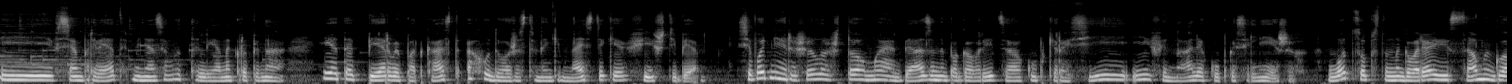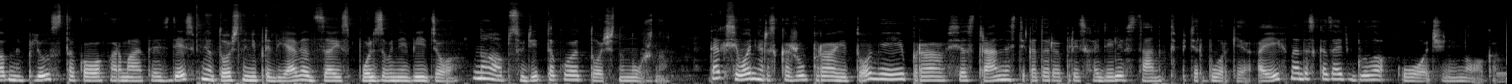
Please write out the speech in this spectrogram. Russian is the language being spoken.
И всем привет, меня зовут Лена Крупина, и это первый подкаст о художественной гимнастике «Фиш тебе». Сегодня я решила, что мы обязаны поговорить о Кубке России и финале Кубка сильнейших. Вот, собственно говоря, и самый главный плюс такого формата. Здесь мне точно не предъявят за использование видео, но обсудить такое точно нужно. Так, сегодня расскажу про итоги и про все странности, которые происходили в Санкт-Петербурге, а их, надо сказать, было очень много.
